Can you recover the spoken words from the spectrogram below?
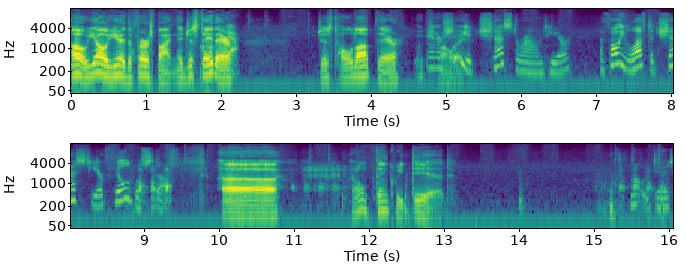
Oh, yo, yeah, the first mine. Now, Just stay oh, there. Yeah. Just hold up there. Oops, Man, there should way. be a chest around here. I thought we left a chest here filled with stuff. Uh, I don't think we did. thought we did.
